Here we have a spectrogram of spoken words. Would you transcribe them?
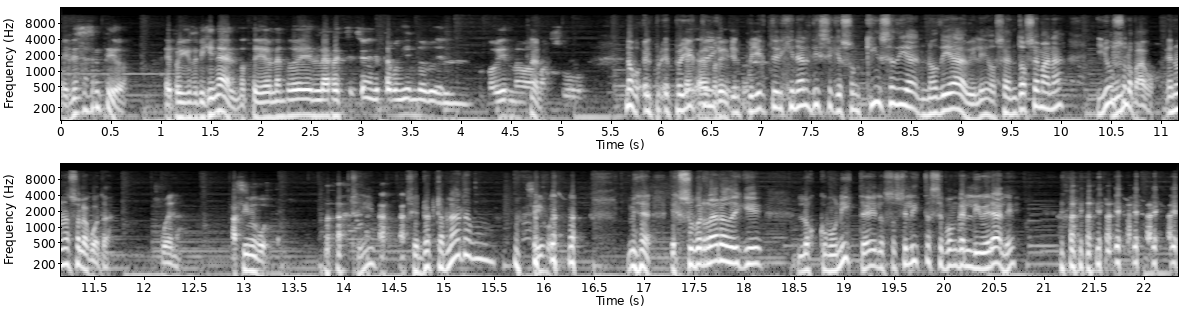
En ese sentido, el proyecto original, no estoy hablando de las restricciones que está poniendo el gobierno Claro. con su. No, el, el proyecto, El proyecto. el proyecto original dice que son 15 días, no días hábiles, o sea, en dos semanas, y un ¿Mm? solo pago, en una sola cuota. Bueno, así me gusta. Sí, si es nuestra plata. Sí, pues. Mira, es súper raro de que los comunistas y los socialistas se pongan liberales.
